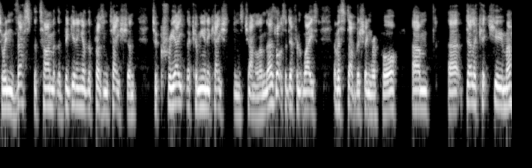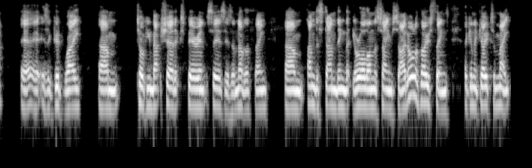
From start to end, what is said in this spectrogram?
To invest the time at the beginning of the presentation to create the communications channel. And there's lots of different ways of establishing rapport. Um, uh, delicate humor uh, is a good way. Um, talking about shared experiences is another thing. Um, understanding that you're all on the same side. All of those things are going to go to make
